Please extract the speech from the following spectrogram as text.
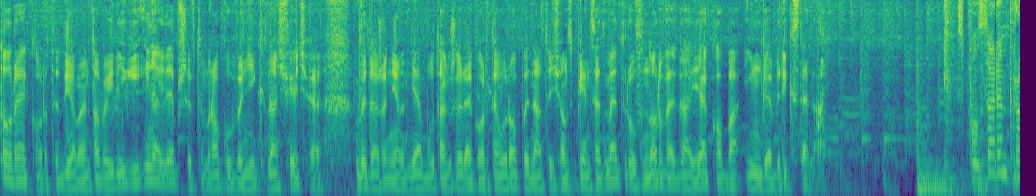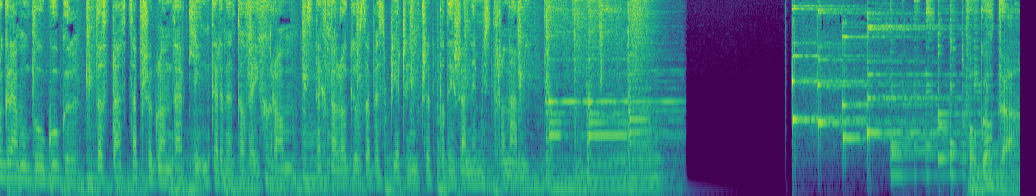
To rekord Diamentowej Ligi i najlepszy w tym roku wynik na świecie. Wydarzeniem dnia był także rekord Europy na 1500 metrów Norwega Jakoba Ingebrigtsena. Sponsorem programu był Google, dostawca przeglądarki internetowej Chrome z technologią zabezpieczeń przed podejrzanymi stronami. Pogoda.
